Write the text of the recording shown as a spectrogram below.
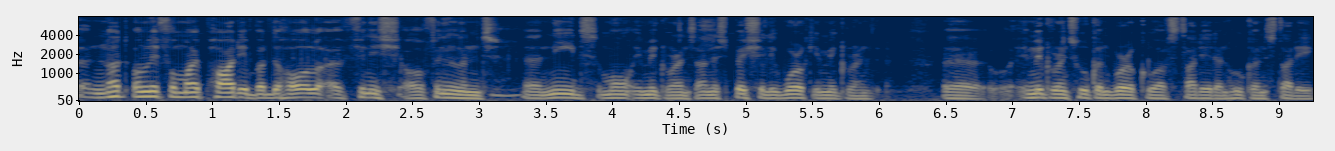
Uh, not only for my party, but the whole uh, Finnish or Finland Mhm. uh, needs more immigrants, and especially work immigrants, uh, immigrants who can work, who have studied, and who can study.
